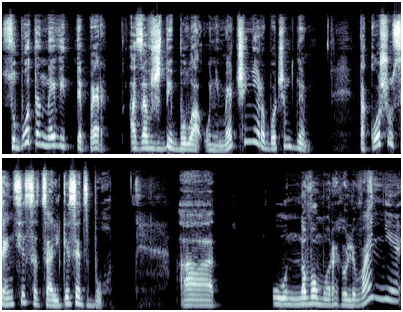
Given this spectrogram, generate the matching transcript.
Субота не відтепер, а завжди була у Німеччині робочим днем. Також у сенсі Соціальгезецбух. А у новому регулюванні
